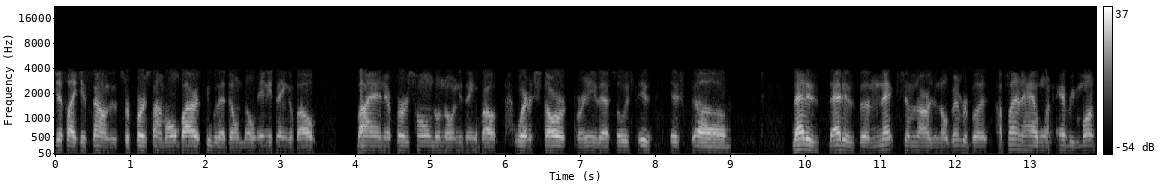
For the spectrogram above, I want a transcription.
just like it sounds, it's for first-time homebuyers, people that don't know anything about buying their first home, don't know anything about where to start or any of that. So it's it's it's uh, that is that is the next seminar is in November, but I plan to have one every month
